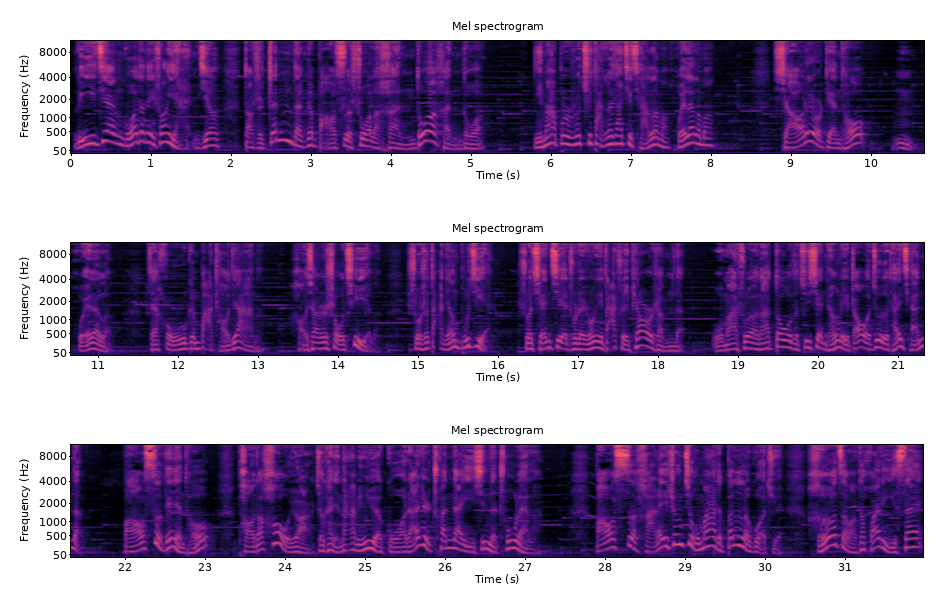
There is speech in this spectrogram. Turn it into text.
李建国的那双眼睛倒是真的跟宝四说了很多很多。你妈不是说去大哥家借钱了吗？回来了吗？小六点头，嗯，回来了，在后屋跟爸吵架呢。好像是受气了，说是大娘不借，说钱借出来容易打水漂什么的。我妈说要拿兜子去县城里找我舅舅抬钱呢。宝四点点头，跑到后院就看见那明月果然是穿戴一新的出来了。宝四喊了一声“舅妈”，就奔了过去，盒子往他怀里一塞：“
